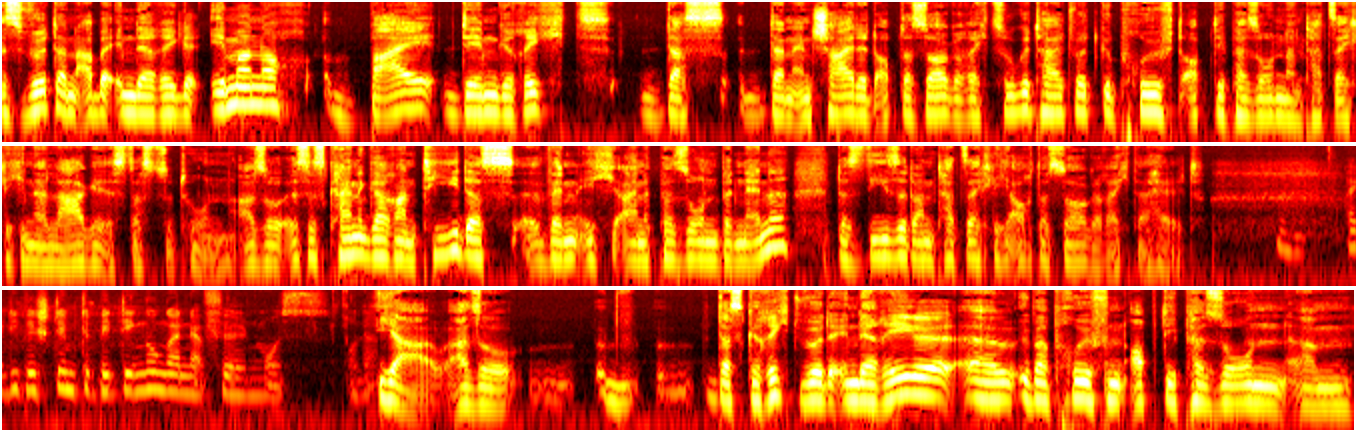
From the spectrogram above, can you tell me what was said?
Es wird dann aber in der Regel immer noch bei dem Gericht, das dann entscheidet, ob das Sorgerecht zugeteilt wird, geprüft, ob die Person dann tatsächlich in der Lage ist, das zu tun. Also es ist keine Garantie, dass wenn ich eine Person benenne, dass diese dann tatsächlich auch das Sorgerecht erhält. Weil die bestimmte Bedingungen erfüllen muss. Oder? Ja, also das Gericht würde in der Regel äh, überprüfen, ob die Person ähm,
